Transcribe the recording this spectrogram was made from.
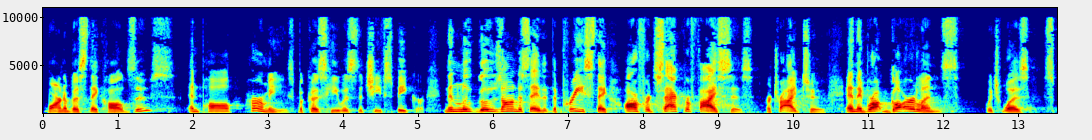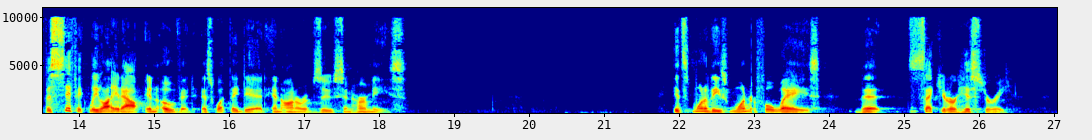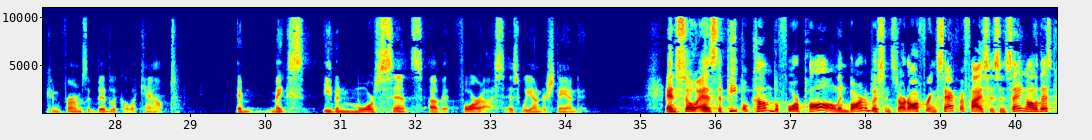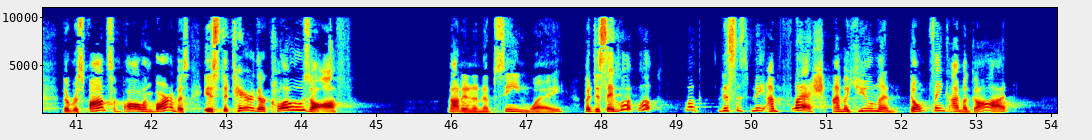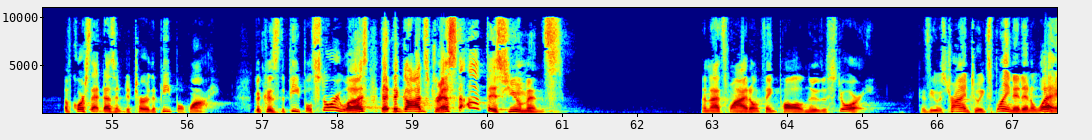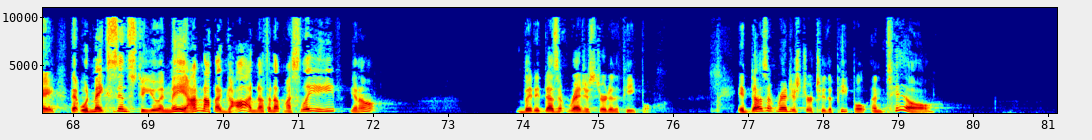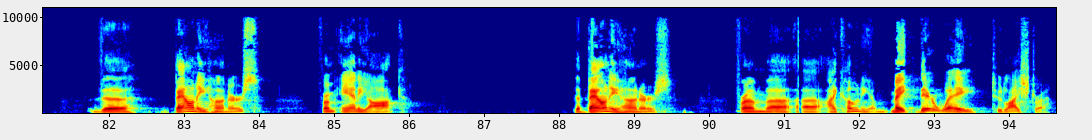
Barnabas they called Zeus, and Paul Hermes, because he was the chief speaker. And then Luke goes on to say that the priests, they offered sacrifices, or tried to, and they brought garlands which was specifically laid out in Ovid as what they did in honor of Zeus and Hermes. It's one of these wonderful ways that secular history confirms a biblical account and makes even more sense of it for us as we understand it. And so as the people come before Paul and Barnabas and start offering sacrifices and saying all of this, the response of Paul and Barnabas is to tear their clothes off, not in an obscene way, but to say, look, look, look, this is me. I'm flesh. I'm a human. Don't think I'm a God. Of course, that doesn't deter the people. Why? Because the people's story was that the gods dressed up as humans. And that's why I don't think Paul knew the story because he was trying to explain it in a way that would make sense to you and me. I'm not a God, nothing up my sleeve, you know? But it doesn't register to the people. It doesn't register to the people until the bounty hunters from Antioch, the bounty hunters from uh, uh, Iconium make their way to Lystra.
